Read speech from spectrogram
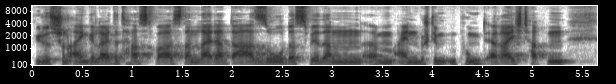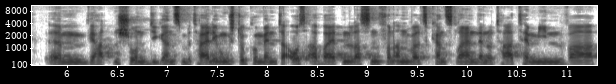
wie du es schon eingeleitet hast, war es dann leider da so, dass wir dann ähm, einen bestimmten Punkt erreicht hatten. Ähm, wir hatten schon die ganzen Beteiligungsdokumente ausarbeiten lassen von Anwaltskanzleien. Der Notartermin war,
